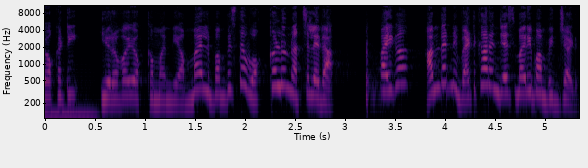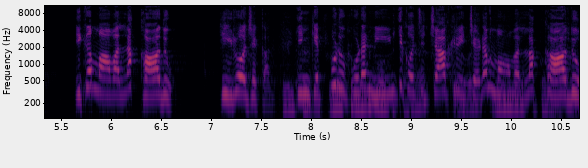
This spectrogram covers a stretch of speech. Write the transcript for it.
ఒకటి ఇరవై ఒక్క మంది అమ్మాయిలు పంపిస్తే ఒక్కళ్ళు నచ్చలేదా? పైగా అందరిని వెటకారం చేసి మరీ పంపించాడు. ఇక మా వల్ల కాదు. ఈ రోజే కాదు. ఇంకెప్పుడు కూడా నీ ఇంటికి వచ్చి చాకరీ చేయడం మా వల్ల కాదు.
